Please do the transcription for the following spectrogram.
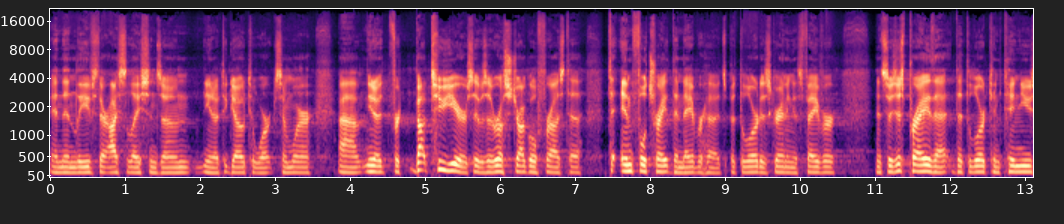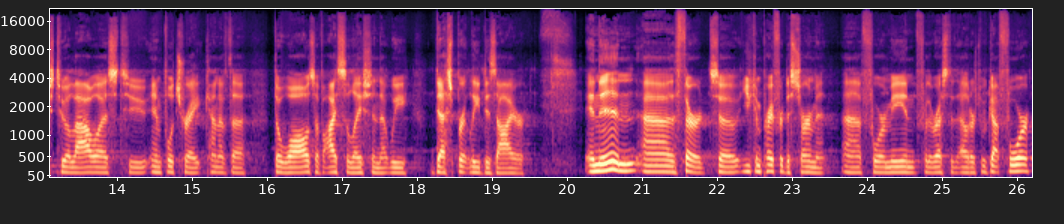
and then leaves their isolation zone, you know, to go to work somewhere. you know, for about two years, it was a real struggle for us to to infiltrate the neighborhoods, but the Lord is granting his favor. And so just pray that, that the Lord continues to allow us to infiltrate kind of the, the walls of isolation that we desperately desire. And then uh, third, so you can pray for discernment uh, for me and for the rest of the elders. We've got four.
